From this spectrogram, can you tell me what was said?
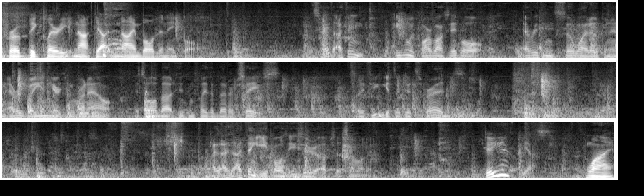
for a big player to get knocked out in nine ball than eight ball. I, th I think even with bar box eight ball, everything's so wide open and everybody in here can run out. It's all about who can play the better safes. But if you can get the good spreads, I, I think eight ball is easier to upset someone in. Do you? Yes. Why?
